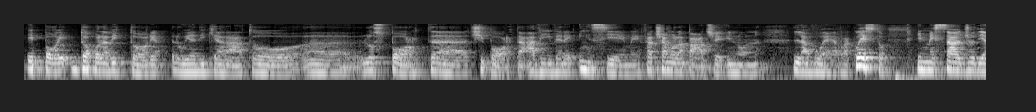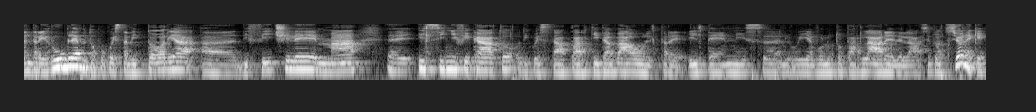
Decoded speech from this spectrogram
e poi dopo la vittoria lui ha dichiarato uh, lo sport uh, ci porta a vivere insieme, facciamo la pace e non la guerra. Questo il messaggio di Andrei Rublev dopo questa vittoria uh, difficile, ma eh, il significato di questa partita va oltre il tennis. Lui ha voluto parlare della situazione che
